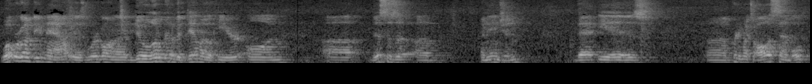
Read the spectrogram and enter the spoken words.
what we're going to do now is we're going to do a little bit of a demo here on, uh, this is a, a, an engine that is uh, pretty much all assembled.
